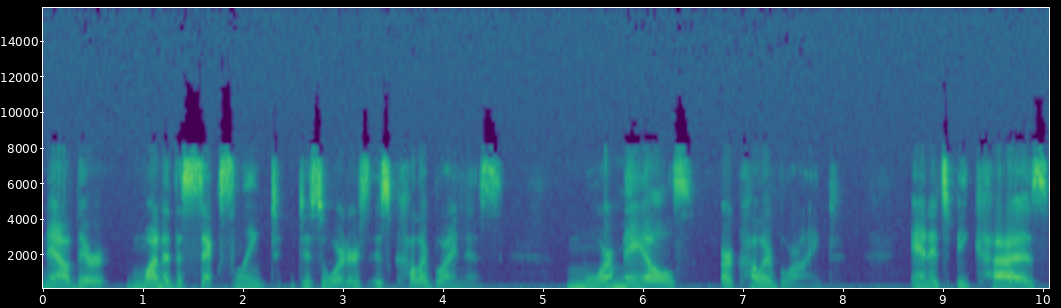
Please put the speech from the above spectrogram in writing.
Now, there, one of the sex-linked disorders is color blindness. More males are colorblind, and it's because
